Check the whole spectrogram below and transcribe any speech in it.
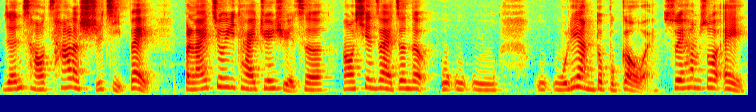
人潮差了十几倍，本来就一台捐血车，然后现在真的五五五五五辆都不够，哎，所以他们说，哎。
